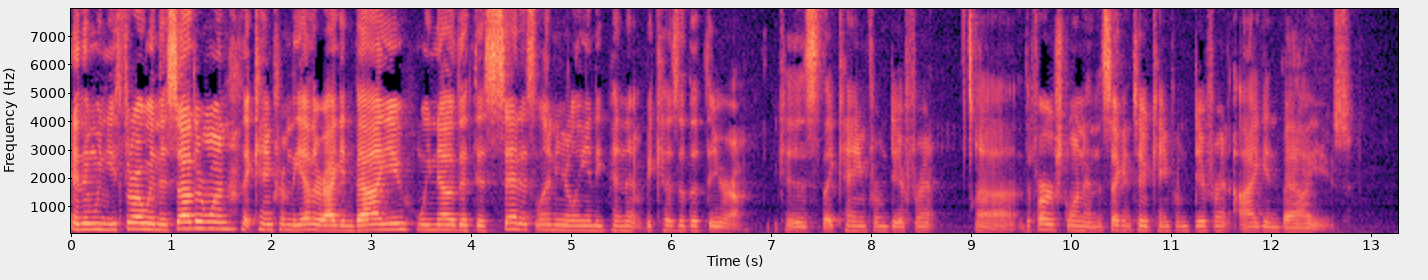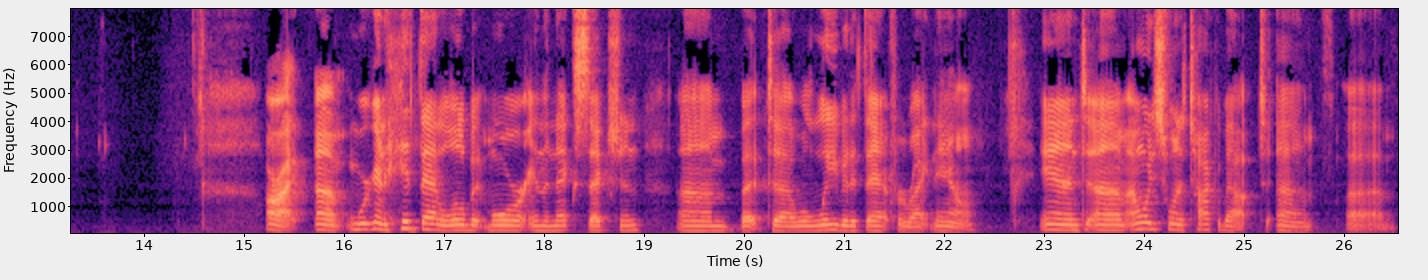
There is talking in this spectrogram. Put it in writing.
And then when you throw in this other one that came from the other eigenvalue, we know that this set is linearly independent because of the theorem because they came from different, uh, the first one and the second two came from different eigenvalues. All right, um, we're going to hit that a little bit more in the next section, um, but uh, we'll leave it at that for right now. And um, I just want to talk about um, um,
